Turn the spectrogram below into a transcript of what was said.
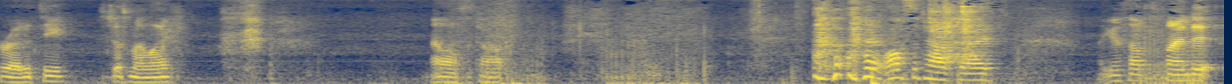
heredity. It's just my life. I lost the top. I lost the top, guys. I guess I'll find it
